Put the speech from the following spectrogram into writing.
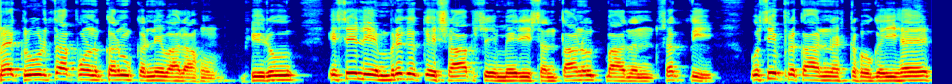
मैं क्रूरतापूर्ण कर्म करने वाला हूँ। भीरु, इसीलिए मृग के श्राप से मेरी संतानोत्पादन शक्ति उसी प्रकार नष्ट हो गई है,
